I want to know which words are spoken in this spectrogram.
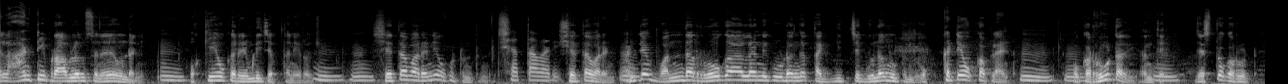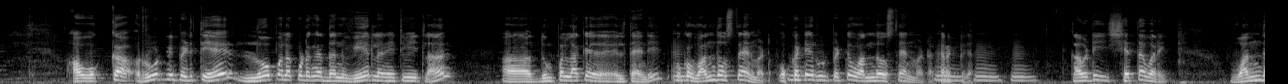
ఎలాంటి ప్రాబ్లమ్స్ అనే ఉండని. ఒకే ఒక రెమెడీ చెప్తాను ఈరోజు శతవరణి ఒకటి ఉంటుంది. శతావరి. శతవరణి అంటే వంద రోగాలని కూడా తగ్గించే గుణం ఉంటుంది. ఒక్కటే ఒక్క ప్లాంట్ ఒక రూట్ అది అంతే. జస్ట్ ఒక రూట్ ఆ ఒక్క రూట్ని పెడితే లోపల కూడా దాని వేర్లు అనేటివి ఇట్లా దుంపల్లాకే వెళ్తాయండి. ఒక వంద వస్తాయి అనమాట ఒక్కటే రూట్ పెడితే వంద వస్తాయి అనమాట కరెక్ట్గా. కాబట్టి శతవరి. వంద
